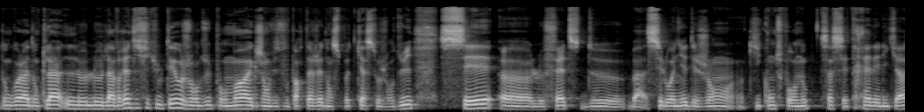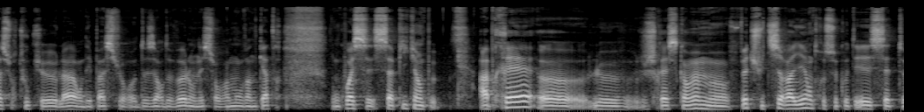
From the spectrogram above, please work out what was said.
donc voilà. Donc là, la vraie difficulté aujourd'hui pour moi et que j'ai envie de vous partager dans ce podcast aujourd'hui, c'est euh, le fait de bah, s'éloigner des gens qui comptent pour nous. Ça, c'est très délicat, surtout que là, on n'est pas sur deux heures de vol, on est sur vraiment 24. Donc ouais, ça pique un peu. Après, euh, je reste quand même. En fait, je suis tiraillé entre ce côté, cette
